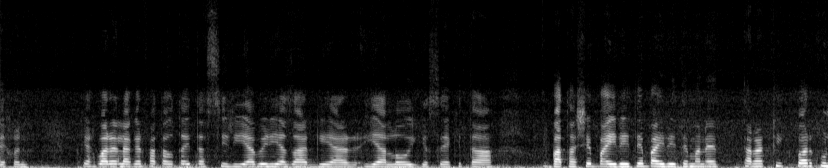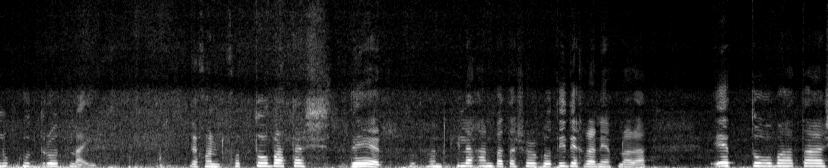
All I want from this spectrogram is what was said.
দেখুন। একবারে লাগের পাতা উতা ইতা সিরিয়া বেরিয়া যার গিয়ে আর ইয়া লই গেছে কিতা। বাতাসে বাইরেতে বাইরেতে মানে তারা ঠিকবার কোনো কুদরত নাই। দেখুন, কত বাতাস দের দেখুন, কিলাখান বাতাসের গতি দেখলানি আপনারা। এত বাতাস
